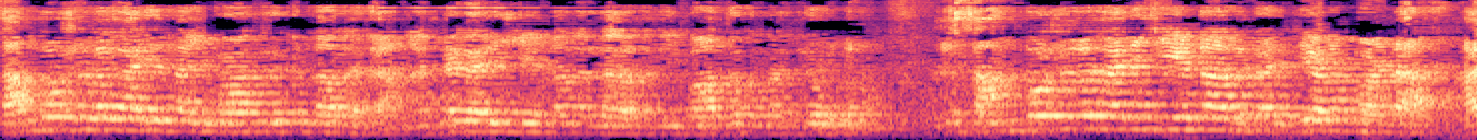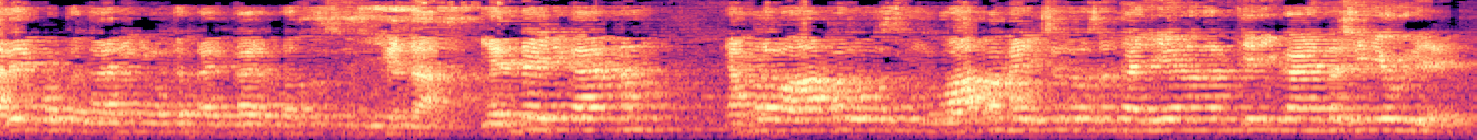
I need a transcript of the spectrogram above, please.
സന്തോഷമുള്ള കാര്യം എന്താ? യുവാക്കൾക്ക് ഉണ്ടാവില്ല. നല്ല കാര്യം ചെയ്യേണ്ടതല്ല. ഇമാത്തൊക്കെ നല്ലോണം പക്ഷെ സന്തോഷമുള്ള കാര്യം ചെയ്യേണ്ടത് കല്യാണം വേണ്ട. അതേപോലത്തെ കാര്യങ്ങളൊക്കെ തൽക്കാലം പ്രസസ് ചെയ്യേണ്ട. എന്തായാലും കാരണം? നമ്മളെ വാപ്പ ദിവസം വാപ്പ മരിച്ച ദിവസം കല്യാണം നടത്തിയിരിക്കാൻ എന്താ ശരിയാവൂലേ?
